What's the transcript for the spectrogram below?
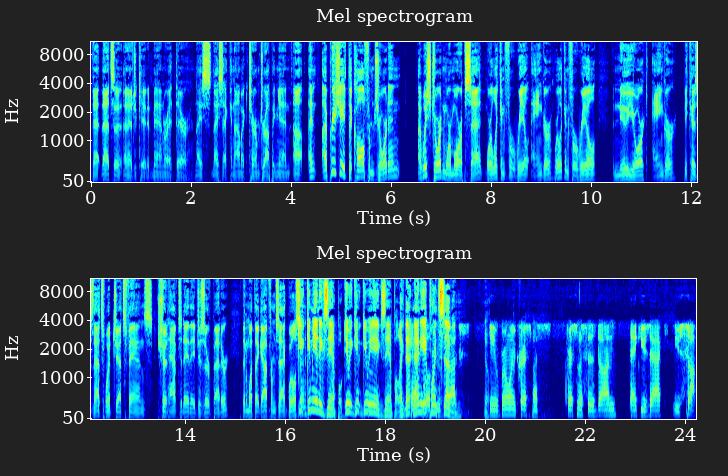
That that's a, an educated man right there. Nice nice economic term dropping in. Uh, and I appreciate the call from Jordan. I wish Jordan were more upset. We're looking for real anger. We're looking for real New York anger because that's what Jets fans should have today. They deserve better than what they got from Zach Wilson. G- give me an example. Give me give, give me an example. Like ninety eight point seven. Yep. He ruined Christmas. Christmas is done. Thank you, Zach. You suck.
